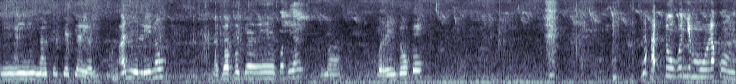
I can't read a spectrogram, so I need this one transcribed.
ni nang sadya yan. Ano linaw? Nagapod ka eh, pati yan. Ma, marindo ke. Nakatugon yung mula ko.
